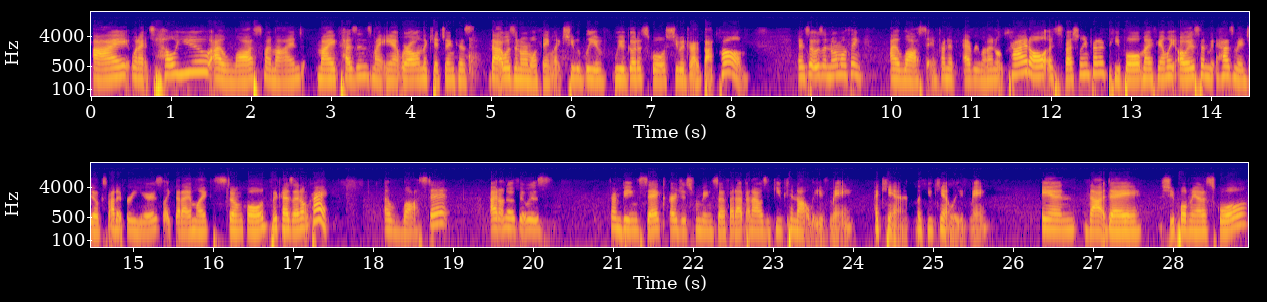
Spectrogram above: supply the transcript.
I, when I tell you, I lost my mind. My cousins, my aunt, we're all in the kitchen because that was a normal thing. Like she would leave, we would go to school, she would drive back home. And so it was a normal thing. I lost it in front of everyone. I don't cry at all, especially in front of people. My family always has made jokes about it for years, like that I'm like stone cold because I don't cry. I lost it. I don't know if it was from being sick or just from being so fed up. And I was like, you cannot leave me. I can't. Like, you can't leave me. And that day, she pulled me out of school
